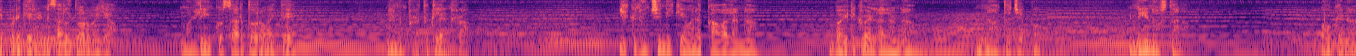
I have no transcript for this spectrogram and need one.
ఇప్పటికే రెండుసార్లు దూరం అయ్యా మళ్ళీ ఇంకోసారి దూరం అయితే నేను బ్రతకలేనురా. ఇక నుంచి నీకేమైనా కావాలన్నా బయటికి వెళ్ళాలన్నా నాతో చెప్పు. నేను వస్తాను. ఓకేనా?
